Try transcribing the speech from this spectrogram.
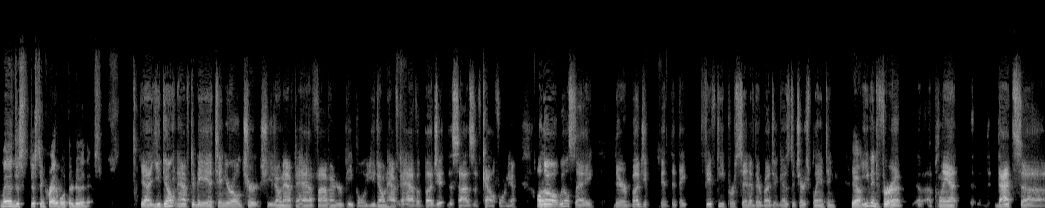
man, just just incredible that they're doing this. Yeah, you don't have to be a 10 year old church. You don't have to have 500 people. You don't have to have a budget the size of California. Although right. I will say their budget that they 50% of their budget goes to church planting. Yeah. Even for a, a plant, that's, uh,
